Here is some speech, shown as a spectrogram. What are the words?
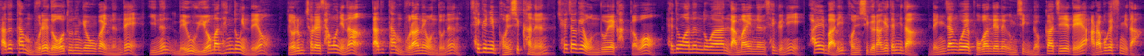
따뜻한 물에 넣어두는 경우가 있는데 이는 매우 위험한 행동인데요. 여름철의 상온이나 따뜻한 물 안의 온도는 세균이 번식하는 최적의 온도에 가까워 해동하는 동안 남아있는 세균이 활발히 번식을 하게 됩니다. 냉장고에 보관되는 음식 몇 가지에 대해 알아보겠습니다.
